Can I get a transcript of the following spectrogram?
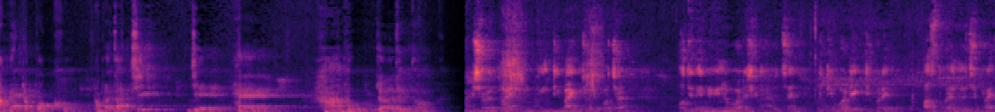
আমরা একটা পক্ষ। আমরা চাচ্ছি যে হ্যাঁ হা ভোট জয়যুক্ত হোক। বিষয়ক মাইকিং তিনটি মাইক জুড়ে প্রচার। প্রতিদিন বিভিন্ন ওয়ার্ডে সেটি হচ্ছে। প্রতিটি ওয়ার্ডে একটি করে বাস্তবায়ন হয়েছে প্রায়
